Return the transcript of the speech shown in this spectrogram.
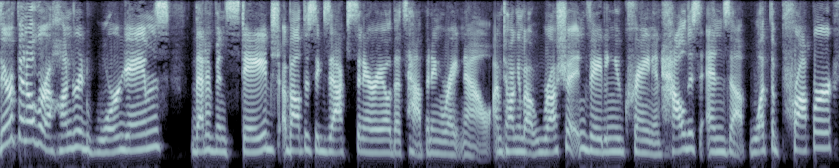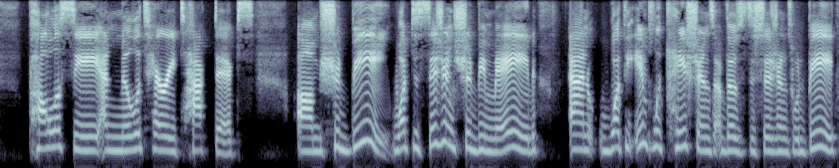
There have been over 100 war games that have been staged about this exact scenario that's happening right now. I'm talking about Russia invading Ukraine and how this ends up, what the proper policy and military tactics um, should be, what decisions should be made, and what the implications of those decisions would be.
